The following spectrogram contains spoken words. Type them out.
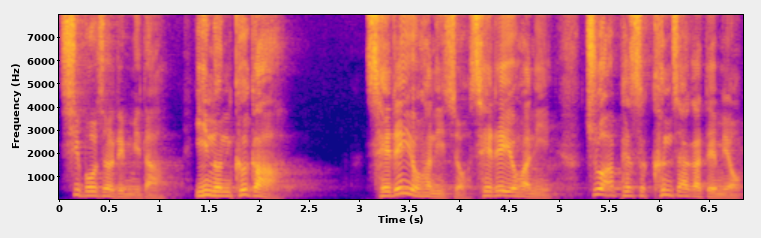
15절입니다. 이는 그가 세례 요한이죠. 세례 요한이 주 앞에서 큰 자가 되며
